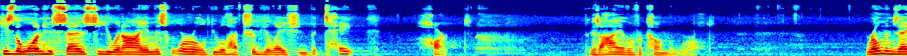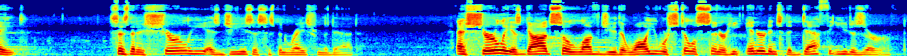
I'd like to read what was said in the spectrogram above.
He's the one who says to you and I, In this world you will have tribulation, but take heart, because I have overcome the world. Romans 8 says that as surely as Jesus has been raised from the dead, as surely as God so loved you that while you were still a sinner, he entered into the death that you deserved,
